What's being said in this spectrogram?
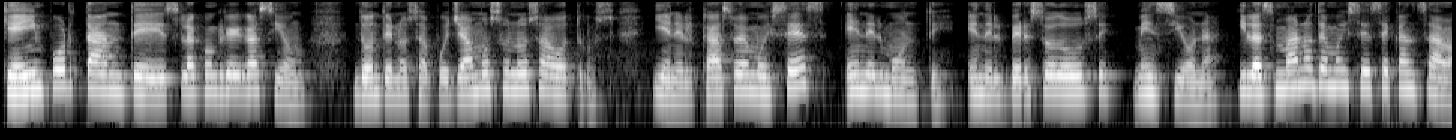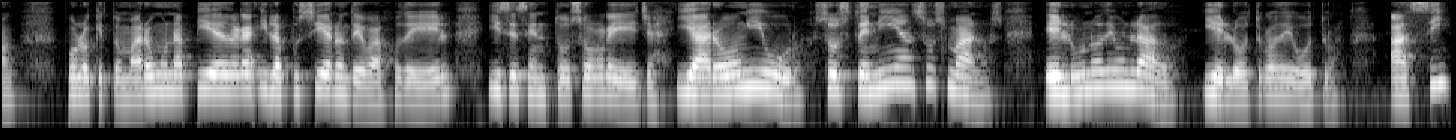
Qué importante es la congregación donde nos apoyamos unos a otros. Y en el caso de Moisés, en el monte, en el verso 12, menciona, y las manos de Moisés se cansaban, por lo que tomaron una piedra y la pusieron debajo de él, y se sentó sobre ella. Y Aarón y Ur sostenían sus manos, el uno de un lado y el otro de otro. Así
